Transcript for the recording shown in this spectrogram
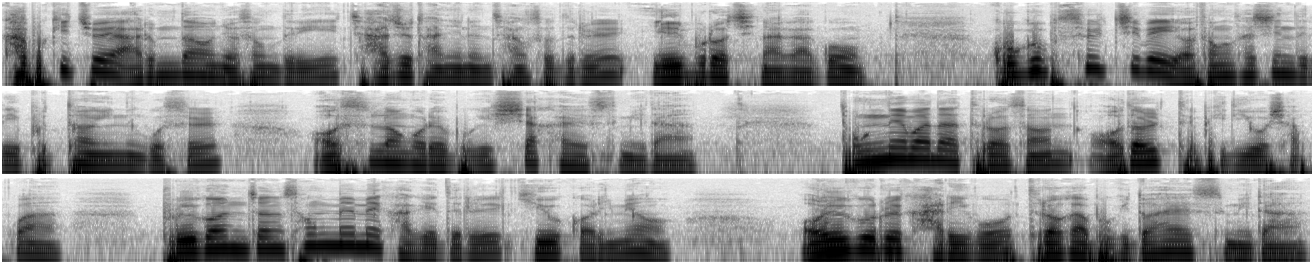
가부키초의 아름다운 여성들이 자주 다니는 장소들을 일부러 지나가고 고급 술집의 여성 사진들이 붙어 있는 곳을 어슬렁거려 보기 시작하였습니다. 동네마다 들어선 어덜트 비디오 샵과 불건전 성매매 가게들을 기웃거리며 얼굴을 가리고 들어가 보기도 하였습니다.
